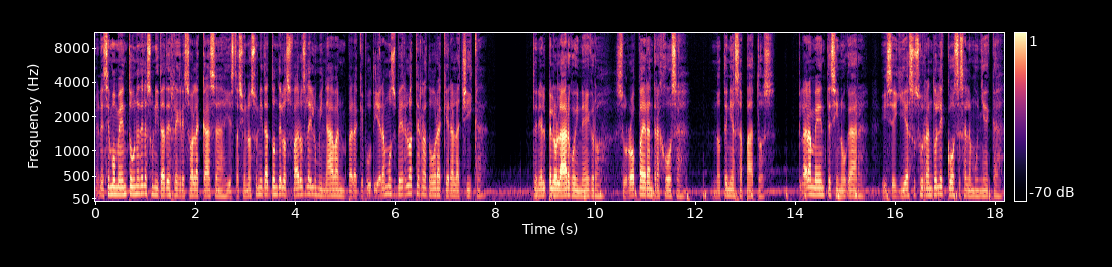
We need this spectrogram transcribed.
En ese momento una de las unidades regresó a la casa y estacionó su unidad donde los faros la iluminaban para que pudiéramos ver lo aterradora que era la chica. Tenía el pelo largo y negro, su ropa era andrajosa, no tenía zapatos, claramente sin hogar, y seguía susurrándole cosas a la muñeca.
